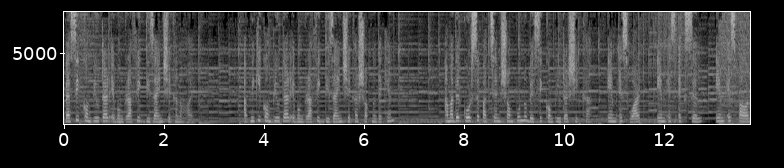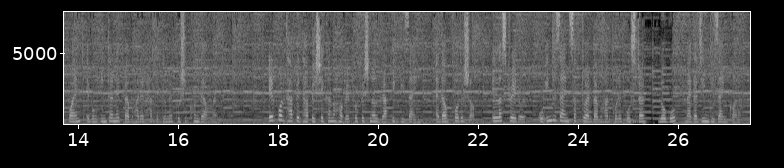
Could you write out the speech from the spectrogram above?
বেসিক কম্পিউটার এবং গ্রাফিক ডিজাইন শেখানো হয়। আপনি কি কম্পিউটার এবং গ্রাফিক ডিজাইন শেখার স্বপ্ন দেখেন? আমাদের কোর্সে পাচ্ছেন সম্পূর্ণ বেসিক কম্পিউটার শিক্ষা M S Word M S Excel M S Power Point এবং ইন্টারনেট ব্যবহারের হাতে ক্রমে প্রশিক্ষণ দেওয়া হয়। এরপর ধাপে ধাপে শেখানো হবে professional graphic design, Adobe Photoshop, Illustrator ও ইনডিজাইন সফটওয়্যার ব্যবহার করে পোস্টার, লোগো, ম্যাগাজিন ডিজাইন করা।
